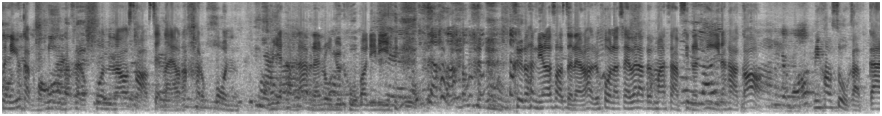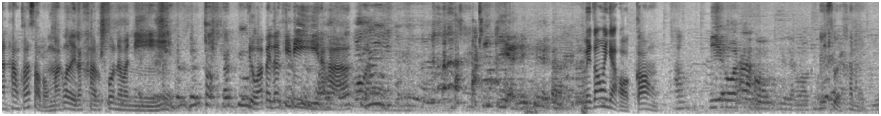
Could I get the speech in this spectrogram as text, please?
ตอนนี้อยู่กับน้องมีนะคะทุกคนเราสอบเสร็จแล้วนะคะทุกคนไม่จะทำหน้าแบบนั้นลง YouTube เอาดีๆ คือตอนนี้เราสอบเสร็จแล้วนะคะทุกคนเราใช้เวลาประมาณ 30 นาทีนะคะ ก็มีความสุขกับการทำข้อสอบมากๆเลยนะคะทุกคนในวันนี้ ถือว่าเป็นเรื่องที่ดีนะคะ ไม่ต้องมาอยากออกกล้องมีโอห้าโไม่สวยขนาดนี้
